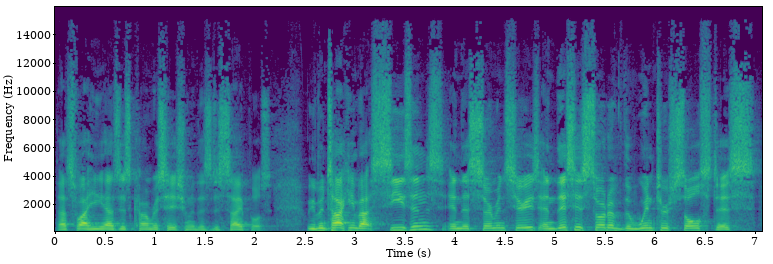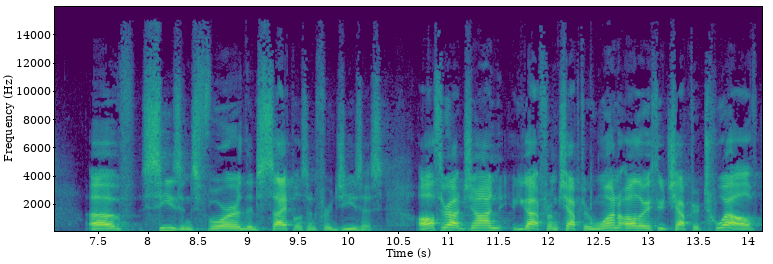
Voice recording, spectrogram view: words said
That's why he has this conversation with his disciples. We've been talking about seasons in this sermon series, and this is sort of the winter solstice of seasons for the disciples and for Jesus. All throughout John, you got from chapter 1 all the way through chapter 12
